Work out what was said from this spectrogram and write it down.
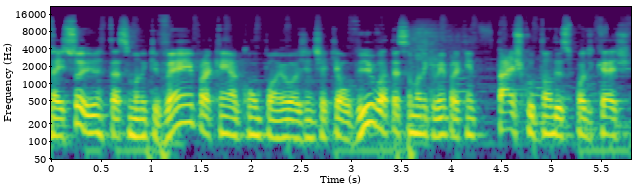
É isso aí. Até semana que vem. Pra quem acompanhou a gente aqui ao vivo, até semana que vem pra quem tá escutando esse podcast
